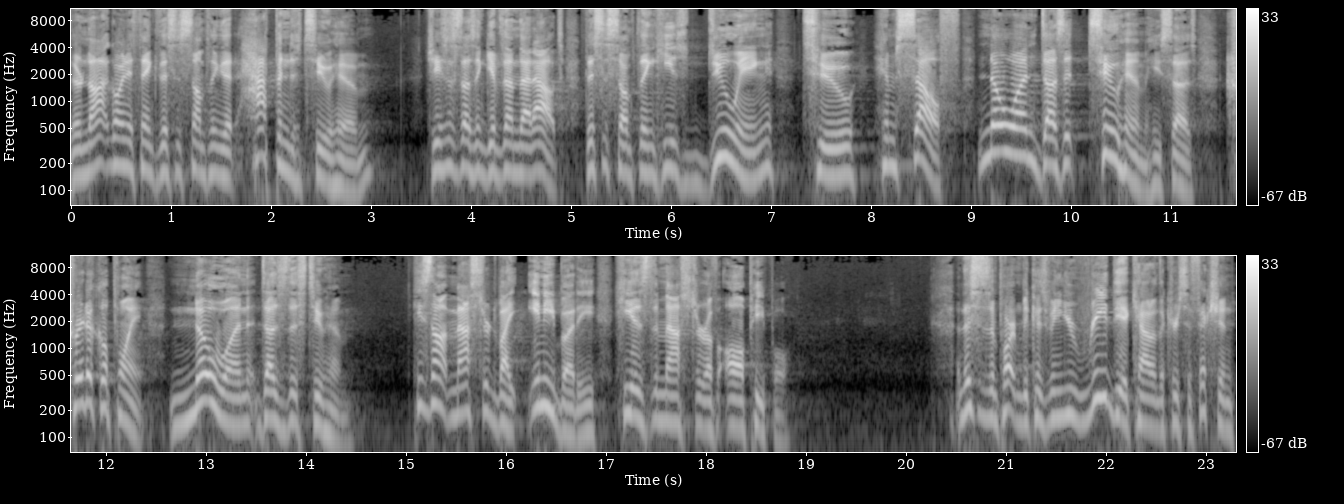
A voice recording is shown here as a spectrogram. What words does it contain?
they're not going to think this is something that happened to him. Jesus doesn't give them that out. This is something he's doing to himself. No one does it to him, he says. Critical point no one does this to him. He's not mastered by anybody, he is the master of all people. And this is important because when you read the account of the crucifixion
